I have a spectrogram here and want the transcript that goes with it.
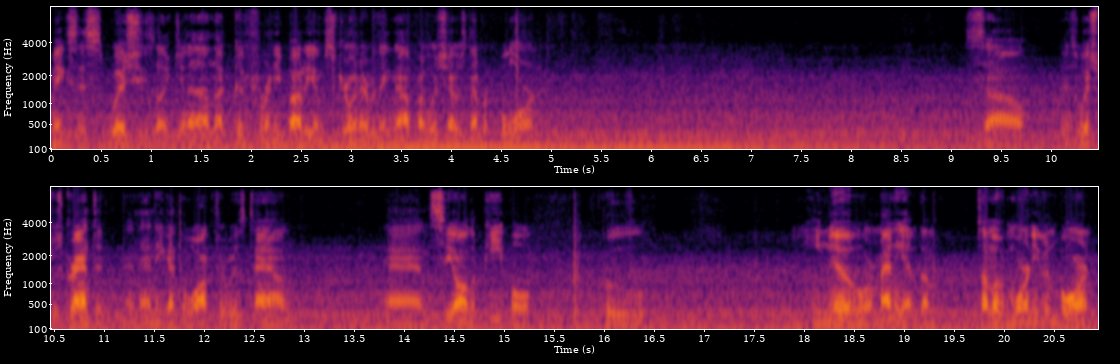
makes this wish. He's like, you know, I'm not good for anybody. I'm screwing everything up. I wish I was never born. So uh, his wish was granted, and then he got to walk through his town and see all the people who he knew, or many of them. Some of them weren't even born,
